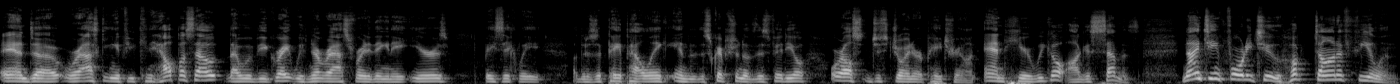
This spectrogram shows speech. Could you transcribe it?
And uh, we're asking if you can help us out. That would be great. We've never asked for anything in eight years. Basically, uh, there's a PayPal link in the description of this video, or else just join our Patreon. And here we go, August 7th. 1942, Hooked on a Feeling.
